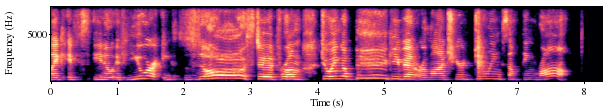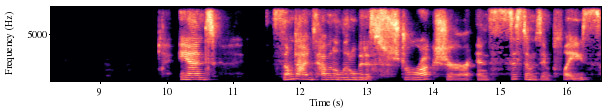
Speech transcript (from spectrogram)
like if you know if you are exhausted from doing a big event or launch, you're doing something wrong. And sometimes having a little bit of structure and systems in place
